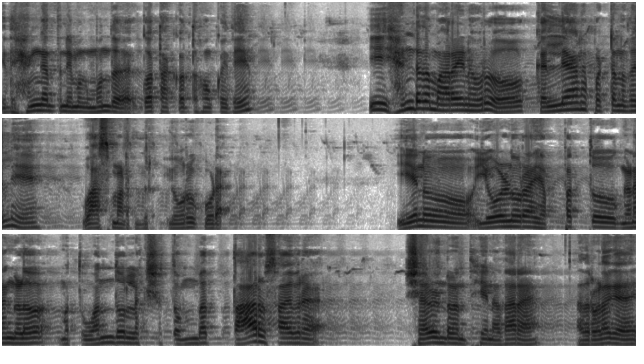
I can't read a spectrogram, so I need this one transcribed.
ಇದು ಹೆಂಗಂತ ನಿಮಗೆ ಮುಂದೆ ಗೊತ್ತಾಕೋತ ಹೋಗ್ತಿದೆ ಈ ಹೆಂಡದ ಮಾರಯ್ಯನವರು ಕಲ್ಯಾಣ ಪಟ್ಟಣದಲ್ಲಿ ವಾಸ ಮಾಡ್ತಿದ್ರು, ಇವರು ಕೂಡ. ಏನು ಏಳ್ನೂರ ಎಪ್ಪತ್ತು ಗಣಗಳು ಮತ್ತು ಒಂದು ಲಕ್ಷ ತೊಂಬತ್ತಾರು ಸಾವಿರ ಶರಣರು ಅಂತ ಏನು ಅದಾರ, ಅದರೊಳಗೆ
